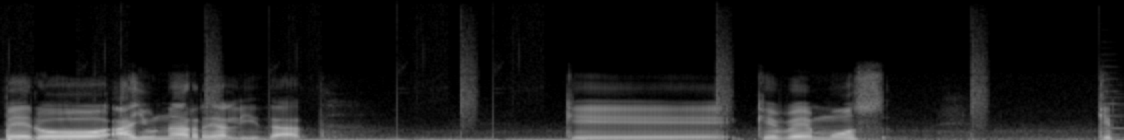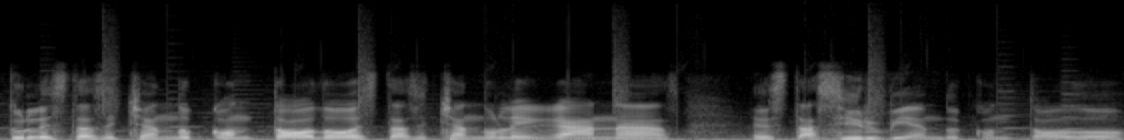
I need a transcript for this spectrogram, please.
Pero hay una realidad que, que vemos que tú le estás echando con todo, estás echándole ganas, estás sirviendo con todo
